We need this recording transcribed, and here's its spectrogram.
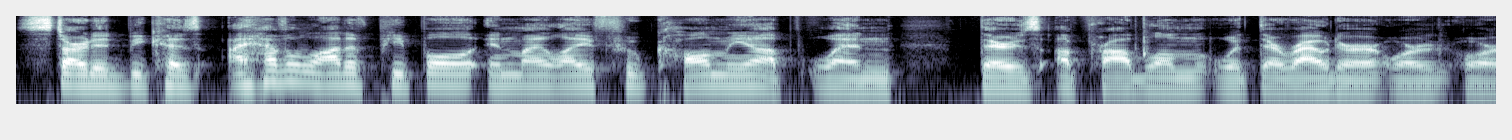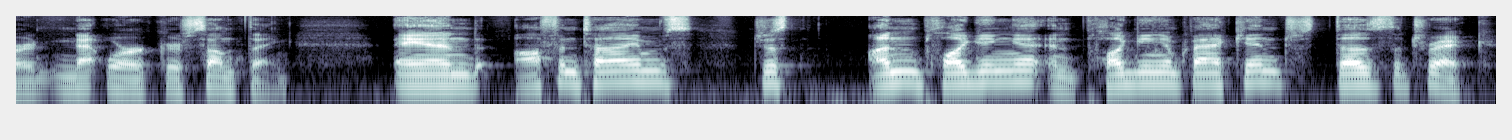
started because I have a lot of people in my life who call me up when there's a problem with their router or, or network or something. And oftentimes, just unplugging it and plugging it back in just does the trick.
